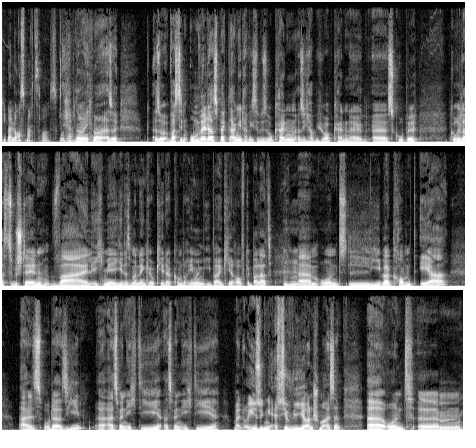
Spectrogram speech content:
die Balance macht's aus, oder? Ich habe noch nicht mal, also also was den Umweltaspekt angeht, habe ich sowieso keinen, also ich habe überhaupt keinen äh, Skrupel, Gorillas zu bestellen, weil ich mir jedes Mal denke, okay, da kommt doch eben im E-Bike hier raufgeballert. Mhm. Ähm, und lieber kommt er als oder sie, äh, als wenn ich die, als wenn ich die meinen riesigen SUV anschmeiße äh, und ähm,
